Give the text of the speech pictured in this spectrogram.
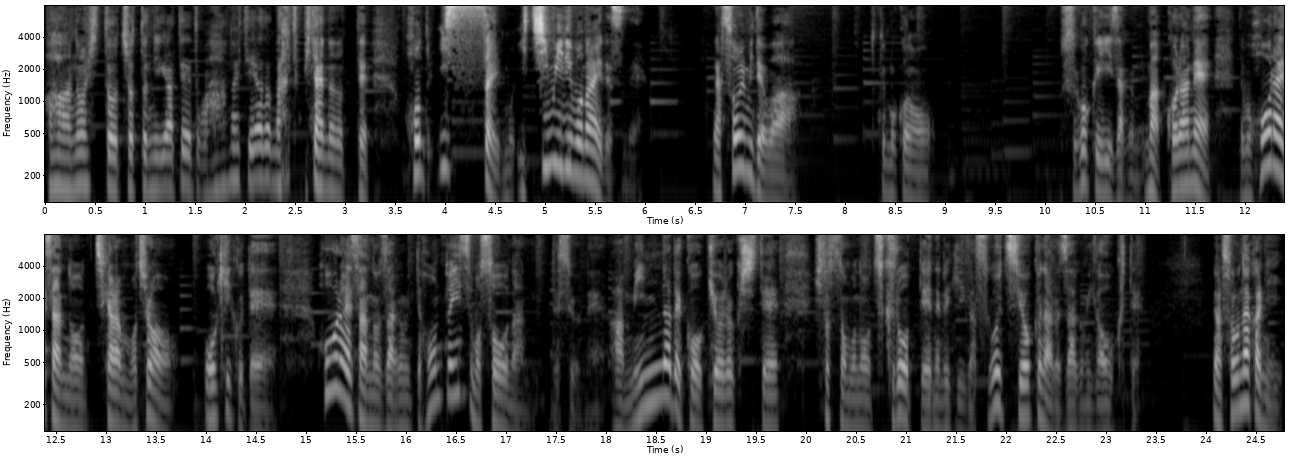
あの人ちょっと苦手とか、あの人嫌だな、みたいなのって、ほんと一切もう1ミリもないですね。そういう意味では、とてもこの、すごくいい座組。まあこれはね、でも蓬莱さんの力ももちろん大きくて、蓬莱さんの座組って本当にいつもそうなんですよね。あみんなでこう協力して一つのものを作ろうってエネルギーがすごい強くなる座組が多くて。だからその中に、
